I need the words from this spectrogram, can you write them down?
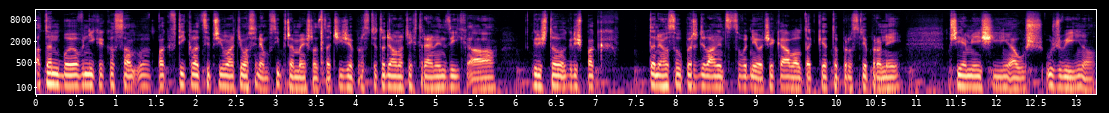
a ten bojovník jako sam, pak v té kleci přímo nad tím asi nemusí přemýšlet, stačí, že prostě to dělá na těch tréninzích a když, to, když pak ten jeho soupeř dělá něco, co od něj očekával, tak je to prostě pro něj příjemnější a už, už ví, no,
